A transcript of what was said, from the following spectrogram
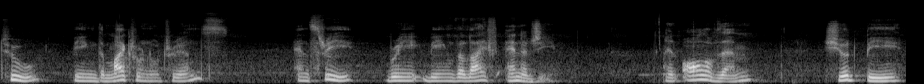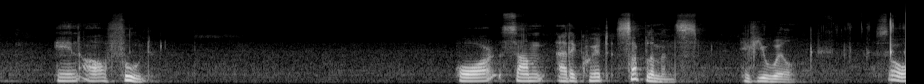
two being the micronutrients, and three being the life energy. And all of them should be in our food or some adequate supplements, if you will. So,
